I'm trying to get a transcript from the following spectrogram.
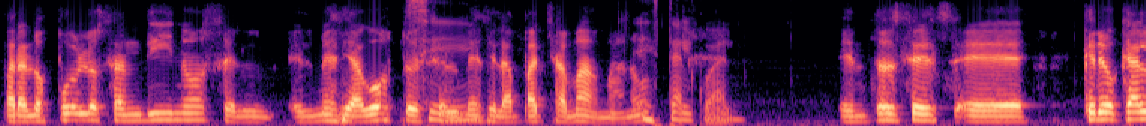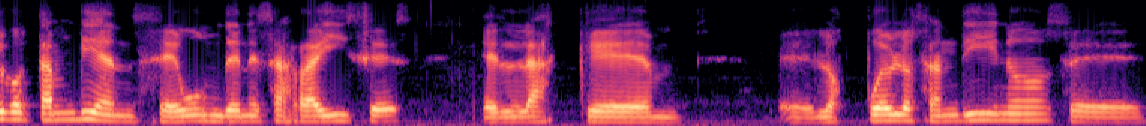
para los pueblos andinos el, el mes de agosto es el mes de la Pachamama, ¿no? Es tal cual. Entonces, eh, creo que algo también se hunde en esas raíces en las que eh, los pueblos andinos eh,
